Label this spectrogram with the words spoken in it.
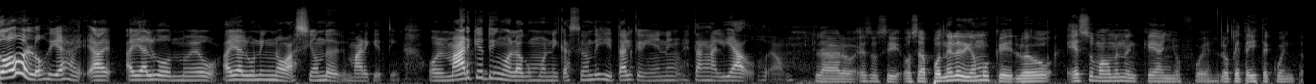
todos los días hay, hay- hay algo nuevo, hay alguna innovación del marketing. O el marketing o la comunicación digital que vienen, están aliados, digamos. Claro, eso sí. O sea, ponerle, digamos que luego, eso más o menos en qué año fue, lo que te diste cuenta.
